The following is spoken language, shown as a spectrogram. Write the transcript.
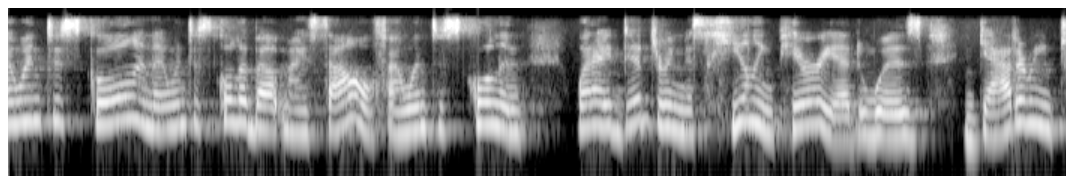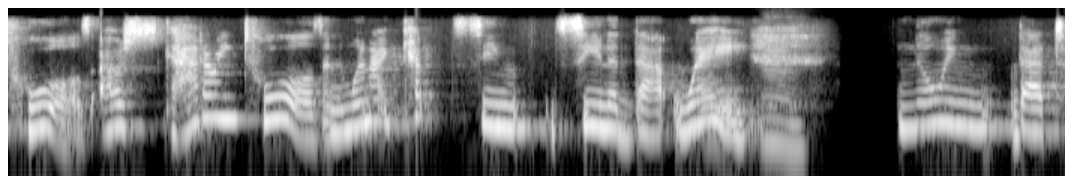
I went to school and I went to school about myself. I went to school and what I did during this healing period was gathering tools. I was gathering tools. And when I kept seeing, seeing it that way, mm. Knowing that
